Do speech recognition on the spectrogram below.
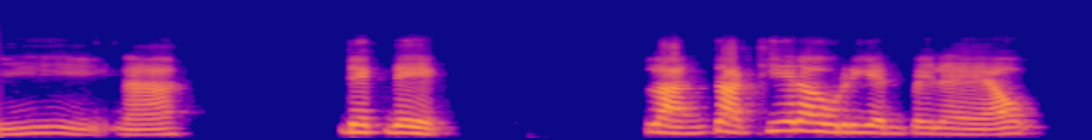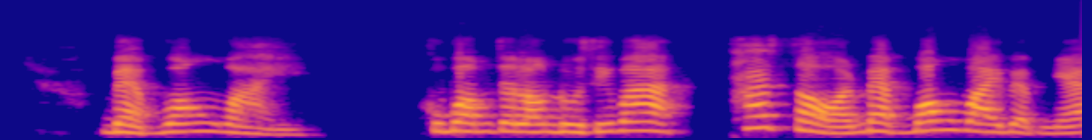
นี่นะ เด็กๆ หลังจากที่เราเรียนไปแล้ว แบบว่องไวครูบอมจะลองดูซิว่า ถ้าสอนแบบว่องไวแบบเนี้ย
